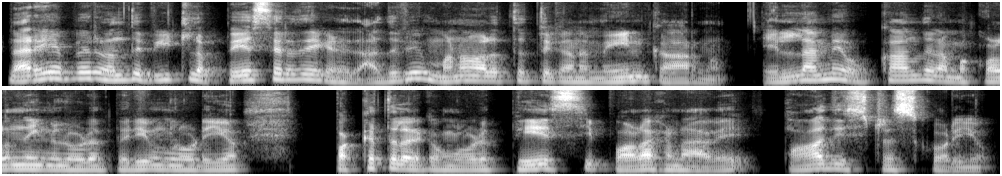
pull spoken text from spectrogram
நிறைய பேர் வந்து வீட்டில் பேசுகிறதே கிடையாது. அதுவே மன அழுத்தத்துக்கான மெயின் காரணம். எல்லாமே உட்காந்து நம்ம குழந்தைங்களோட, பெரியவங்களோடையும், பக்கத்தில் இருக்கவங்களோட பேசி பழகுனாவே பாதி ஸ்ட்ரெஸ் குறையும்.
